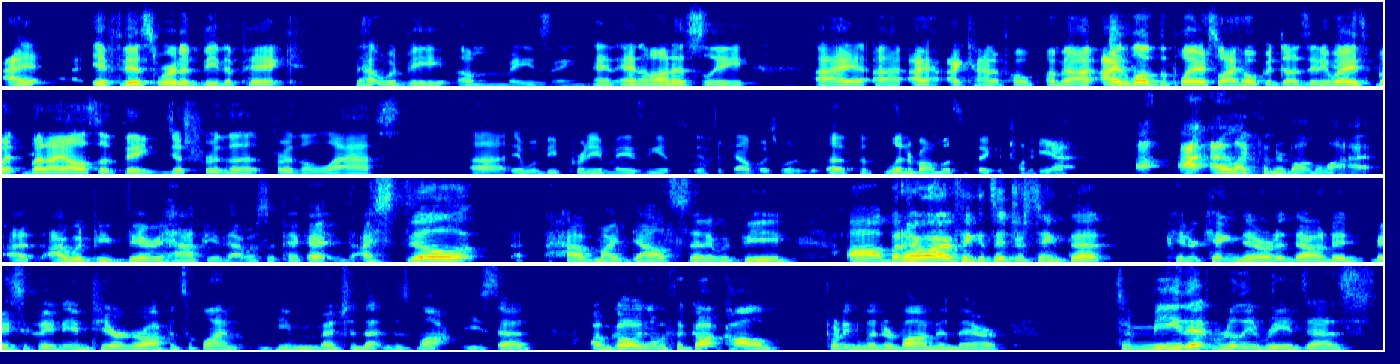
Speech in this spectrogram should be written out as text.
I, if this were to be the pick, that would be amazing. And and honestly, I I, I kind of hope. I mean, I, I love the player, so I hope it does anyways. But but I also think just for the for the laughs, uh, it would be pretty amazing if if the Cowboys was uh, if the Linderbaum was the pick at 24. Yeah. I, I like Linderbaum a lot. I, I would be very happy if that was the pick. I, I still have my doubts that it would be. Uh, but however, I think it's interesting that Peter King narrowed it down to basically an interior offensive lineman. And he mentioned that in his mock. He said, I'm going with a gut call, putting Linderbaum in there. To me, that really reads as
